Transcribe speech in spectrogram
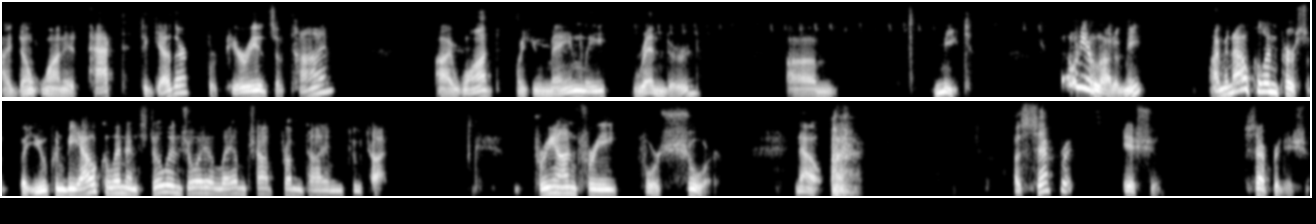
I don't want it packed together for periods of time. I want a humanely rendered um, meat. I don't eat a lot of meat. I'm an alkaline person, but you can be alkaline and still enjoy a lamb chop from time to time. Prion free for sure. Now, a separate issue, separate issue,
